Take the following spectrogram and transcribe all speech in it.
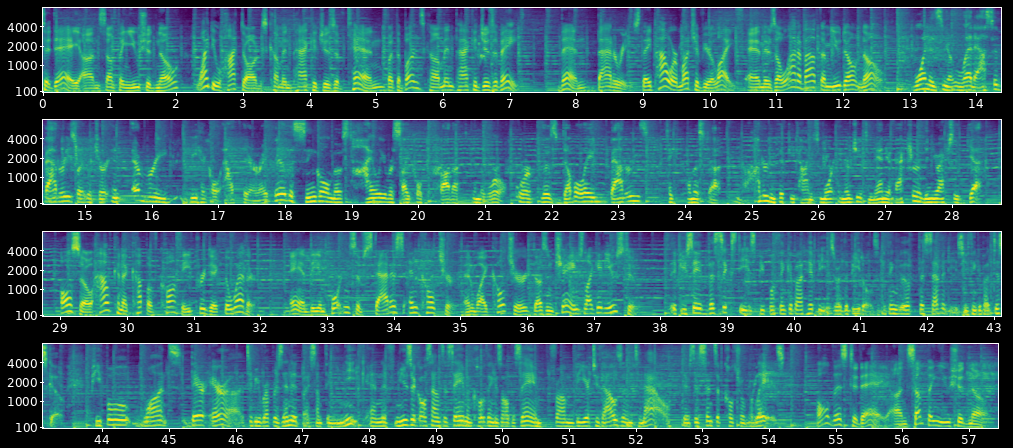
Today on Something You Should Know, why do hot dogs come in packages of 10, but the buns come in packages of 8? Then, batteries. They power much of your life, and there's a lot about them you don't know. One is, you know, lead acid batteries, right, which are in every vehicle out there, right? They're the single most highly recycled product in the world. Or those AA batteries take almost uh, you know, 150 times more energy to manufacture than you actually get. Also, how can a cup of coffee predict the weather? And the importance of status and culture, and why culture doesn't change like it used to. If you say the 60s, people think about hippies or the Beatles. If you think about the 70s, you think about disco. People want their era to be represented by something unique. And if music all sounds the same and clothing is all the same from the year 2000 to now, there's a sense of cultural malaise. All this today on Something You Should Know.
